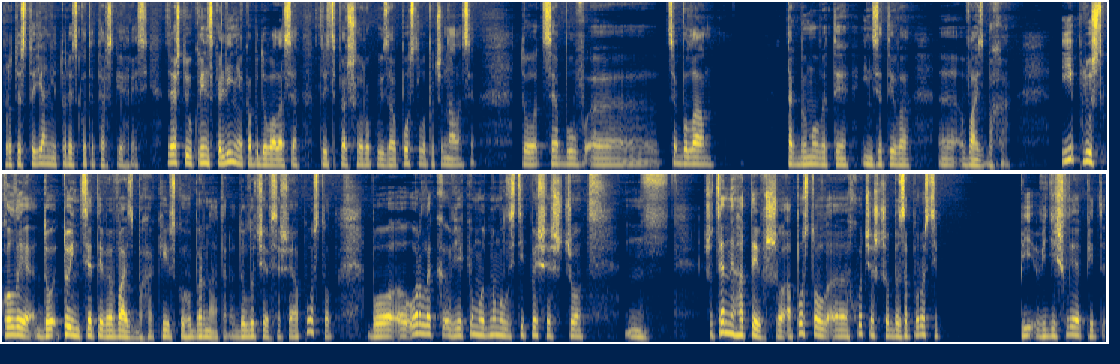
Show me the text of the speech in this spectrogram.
протистоянні турецько-татарській агресії. Зрештою, українська лінія, яка будувалася з 31-го року і за апостола починалася, то це, був, е, це була, так би мовити, ініціатива е, Вайсбаха. І плюс, коли до тої ініціативи Вайсбаха, київського губернатора, долучився ще апостол, бо Орлик в якому одному листі пише, що, що це негатив, що апостол е, хоче, щоб запорожці відійшли під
